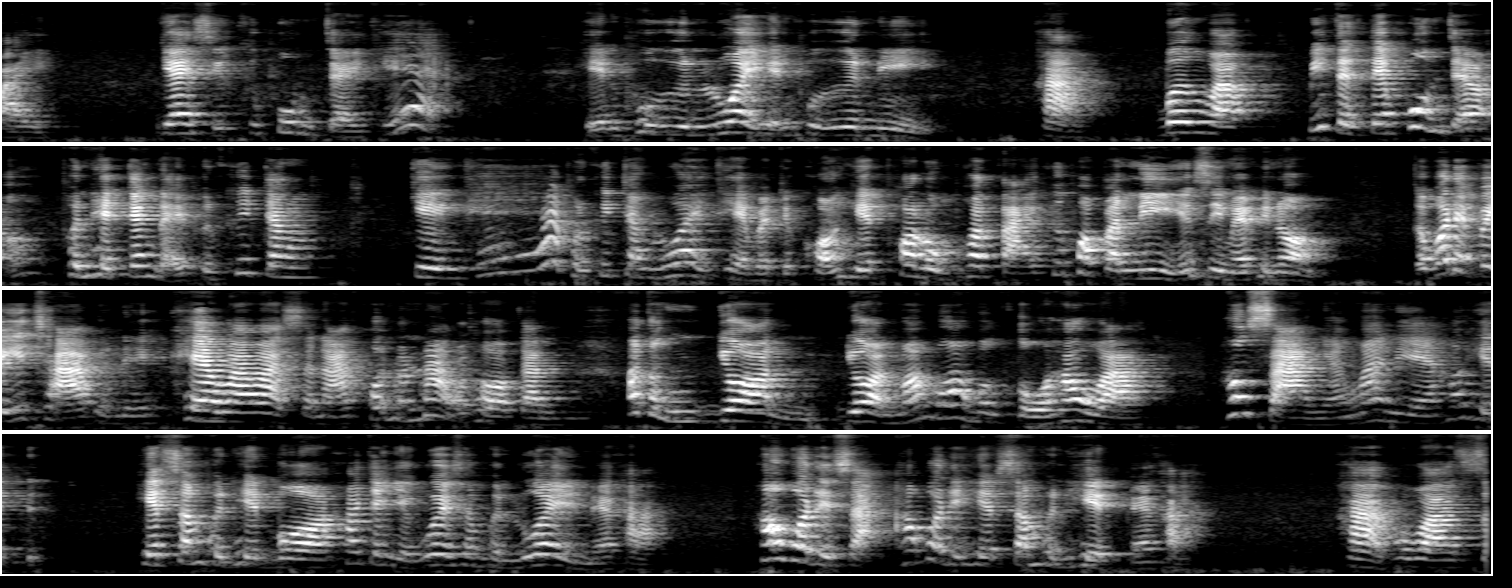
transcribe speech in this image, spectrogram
ไปยายสิทธิ์คือภูมิใจแท้เห็นผู้อื่นรวยเห็นผู้อื่นนี่ค่ะ เบิ่งว่ามีแต่แต่ภูมิใจว่าเพิ่นเฮ็ดจังไดเพิ่นคือจังเก่งแท้เพิ่นคือจังรวยแท้บัดเจ้าของเฮ็ดพ่อลมพ่อตายคือพ่อปานนี้จังซี่แหมพี่น้องก็บ่ได้ไปอิจฉาเพิ่นเด้แค่ว่าวาสนาคนมันมาบ่ทอกันเฮาต้องย้อนย้อนมามองเบิ่งตัวเฮาว่าเฮาสร้างหยังมาเนี่ยเฮาเฮ็ดเฮ็ดซ้ำเพิ่นเฮ็ดบ่เฮาจะอยากรวยซ้ำเพิ่นรวยเห็นไหมคะ เฮาบ่ได้สะเฮาบ่ได้เฮ็ดซ้ำเพิ่นเฮ็ดแหมค่ะ ค่ะ เพราะว่าส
